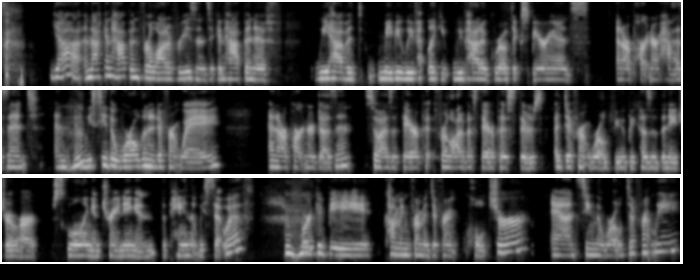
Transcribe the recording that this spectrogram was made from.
yeah. And that can happen for a lot of reasons. It can happen if we have a maybe we've like we've had a growth experience and our partner hasn't and, mm-hmm. and, we see the world in a different way and our partner doesn't so as a therapist for a lot of us therapists there's a different worldview because of the nature of our schooling and training and the pain that we sit with mm-hmm. or it could be coming from a different culture and seeing the world differently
